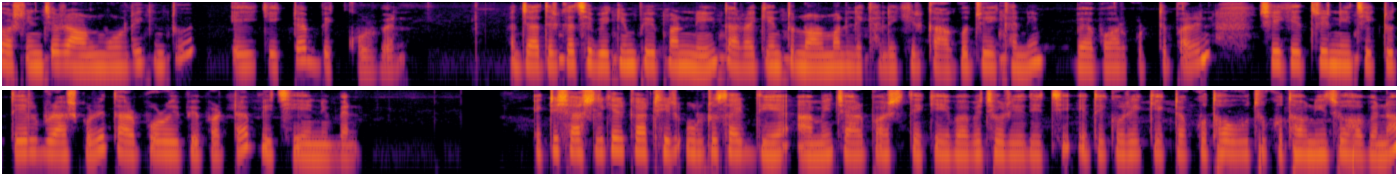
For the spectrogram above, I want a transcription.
দশ ইঞ্চের রাউন্ড মোল্ডে কিন্তু এই কেকটা বেক করবেন। আর যাদের কাছে বেকিং পেপার নেই, তারা কিন্তু নর্মাল লেখালেখির কাগজও এখানে ব্যবহার করতে পারেন। সেক্ষেত্রে নিচে একটু তেল ব্রাশ করে তারপর ওই পেপারটা বিছিয়ে নেবেন। একটি শাসলিকের কাঠির উল্টো সাইড দিয়ে আমি চারপাশ থেকে এভাবে ছড়িয়ে দিচ্ছি। এতে করে কেকটা কোথাও উঁচু, কোথাও নিচু হবে না।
